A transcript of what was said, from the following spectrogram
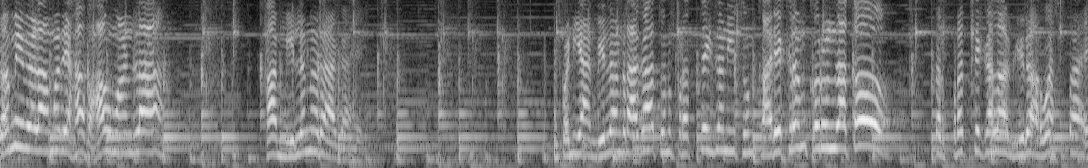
कमी वेळामध्ये हा भाव मांडला. हा मिलन राग आहे. पण या मिलन रागातून प्रत्येक जण इथून कार्यक्रम करून जातो. तर प्रत्येकाला वीर अवस्था आहे.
